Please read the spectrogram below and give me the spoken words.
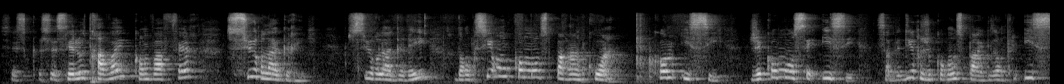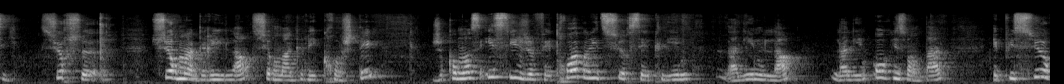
c'est le travail qu'on va faire sur la grille. Sur la grille, donc si on commence par un coin, comme ici, j'ai commencé ici. Ça veut dire que je commence par exemple ici, sur, ce, sur ma grille là, sur ma grille crochetée. Je commence ici, je fais trois brides sur cette ligne, la ligne là, la ligne horizontale. Et puis sur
